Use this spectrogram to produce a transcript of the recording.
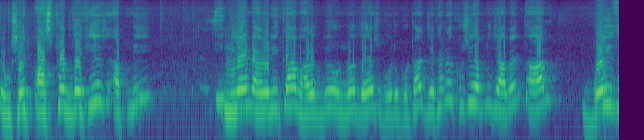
এবং সেই পাসপোর্ট দেখিয়ে আপনি ইংল্যান্ড, আমেরিকা, ভারত অন্য দেশ, গোটা যেখানে খুশি আপনি যাবেন, তার বৈধ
